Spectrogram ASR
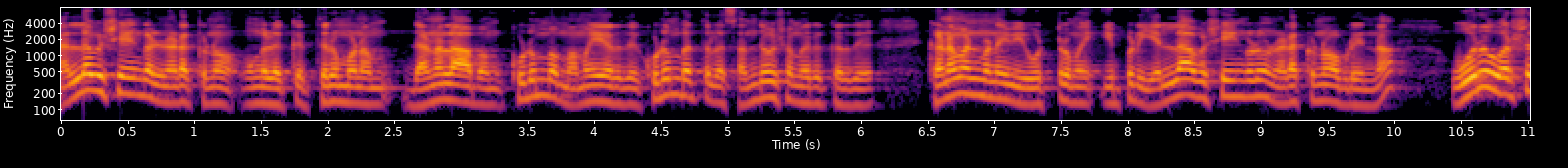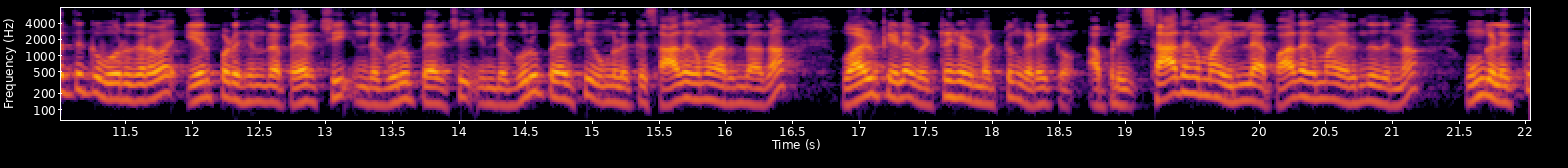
நல்ல விஷயங்கள் நடக்கணும். உங்களுக்கு திருமணம் தனலாபம் குடும்பம் அமையிறது குடும்பத்தில் சந்தோஷம் இருக்கிறது கணவன் மனைவி ஒற்றுமை இப்படி எல்லா விஷயங்களும் நடக்கணும் அப்படின்னா ஒரு வருஷத்துக்கு ஒரு தடவை ஏற்படுகின்ற பயிற்சி இந்த குரு பயிற்சி இந்த குரு பயிற்சி உங்களுக்கு சாதகமாக இருந்தால் தான் வாழ்க்கையில் வெற்றிகள் மட்டும் கிடைக்கும். அப்படி சாதகமாக இல்லை பாதகமாக இருந்ததுன்னா உங்களுக்கு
